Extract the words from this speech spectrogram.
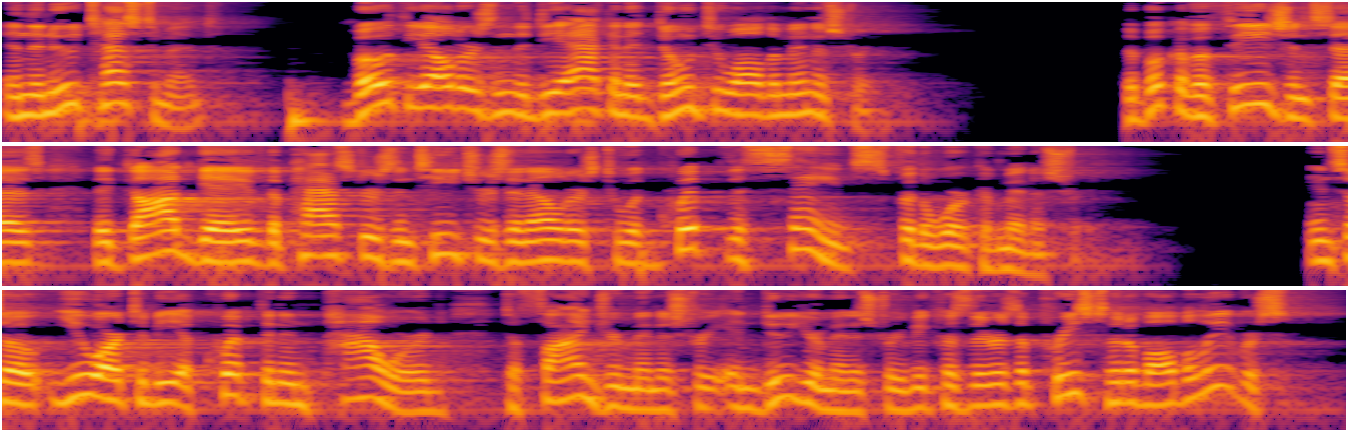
In the New Testament, both the elders and the diaconate don't do all the ministry. The book of Ephesians says that God gave the pastors and teachers and elders to equip the saints for the work of ministry. And so you are to be equipped and empowered to find your ministry and do your ministry because there is a priesthood of all believers.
